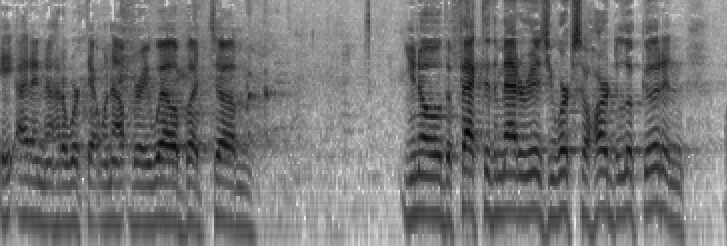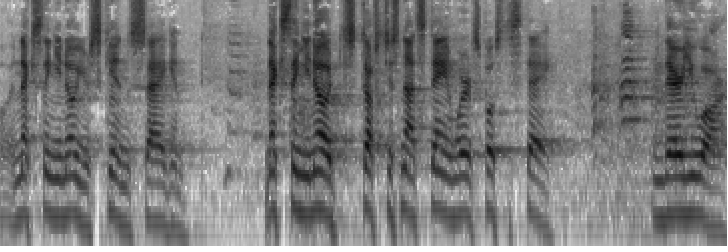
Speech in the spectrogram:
I didn't know how to work that one out very well, but um, you know, the fact of the matter is, you work so hard to look good, and well, next thing you know, your skin's sagging. Next thing you know, stuff's just not staying where it's supposed to stay. And there you are.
